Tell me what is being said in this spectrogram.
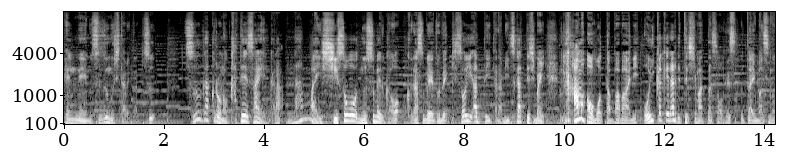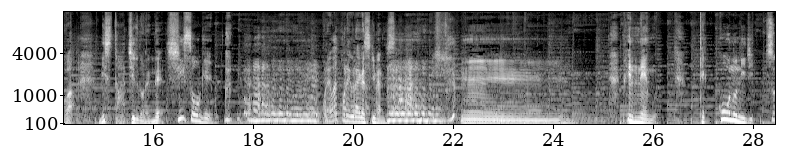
ペンネームスズムシ食べたつ、通学路の家庭菜園から何枚シソを盗めるかをクラスメートで競い合っていたら見つかってしまい、鎌を持ったババアに追いかけられてしまったそうです。歌いますのは、ミスター・チルドレンでシーソーゲーム。俺はこれぐらいが好きなんです。えー、ペンネーム、鉄鋼の虹、つ、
